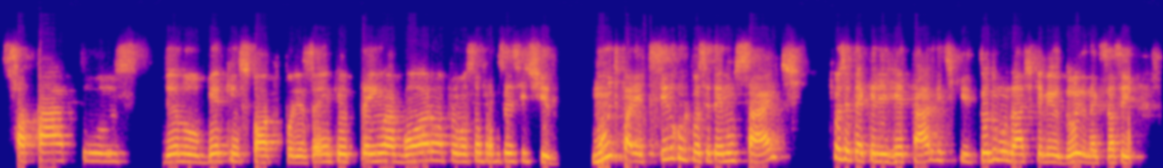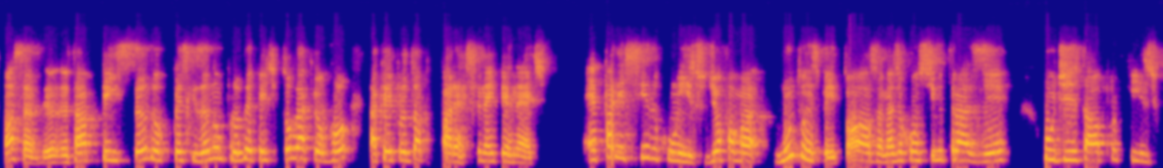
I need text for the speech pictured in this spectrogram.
sapatos pelo Birkenstock, por exemplo, eu tenho agora uma promoção para você nesse sentido. Muito parecido com o que você tem num site, que você tem aquele retarget que todo mundo acha que é meio doido, né? Que você assim, nossa, eu estava pensando, pesquisando um produto, de repente, todo lugar que eu vou, aquele produto aparece na internet. É parecido com isso, de uma forma muito respeitosa, mas eu consigo trazer o digital para o físico.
